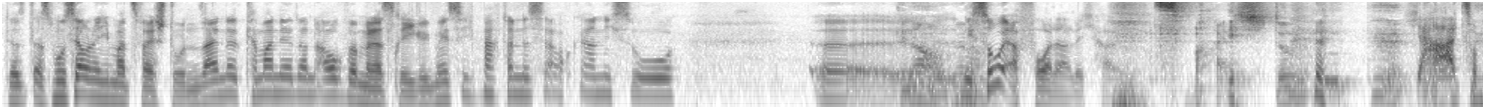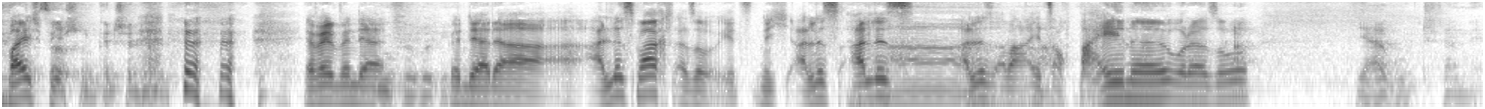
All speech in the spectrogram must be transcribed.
das, das muss ja auch nicht immer zwei Stunden sein, das kann man ja dann auch, wenn man das regelmäßig macht, dann ist ja auch gar nicht so, genau, genau. nicht so erforderlich halt. Zwei Stunden? Ja, zum Das ist Beispiel. auch schon ganz schön lang. Ja, wenn, wenn, der, wenn der da alles macht, also jetzt nicht alles, alles, Ah. alles, aber jetzt auch Beine oder so. Ja, gut, dann ja.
